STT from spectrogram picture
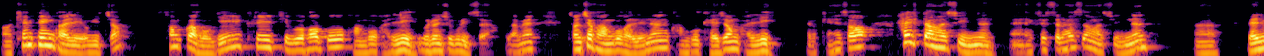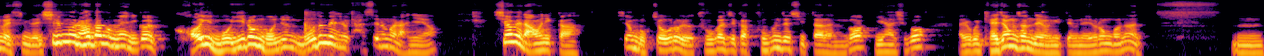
어, 캠페인 관리 여기 있죠. 성과 보기, 크리에이티브 허브, 광고 관리 뭐 이런 식으로 있어요. 그 다음에 전체 광고 관리는 광고 계정 관리 이렇게 해서 할당할 수 있는 예, 액세스를 활성화할 수 있는 어, 메뉴가 있습니다. 실무를 하다 보면 이걸 거의 뭐 이런 모든, 모든 메뉴를 다 쓰는 건 아니에요. 시험에 나오니까 시험 목적으로 이 두 가지가 구분될 수 있다는 거 이해하시고 아, 이건 개정선 내용이기 때문에 이런 거는 음,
